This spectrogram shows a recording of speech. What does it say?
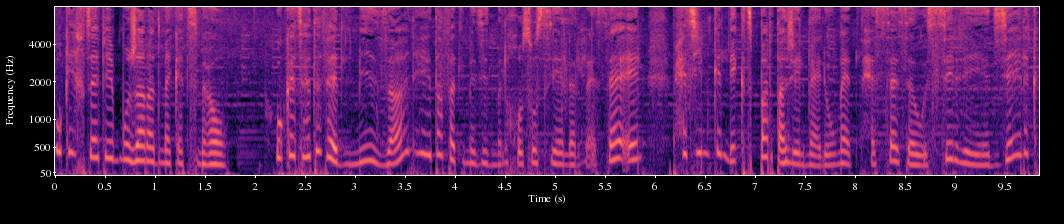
وكيختفي بمجرد ما كتسمعوه. وكتهدف هذه الميزة لإضافة المزيد من الخصوصية للرسائل بحيث يمكن لك تبارطاجي المعلومات الحساسة والسرية ديالك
